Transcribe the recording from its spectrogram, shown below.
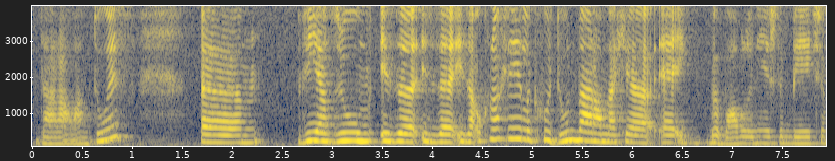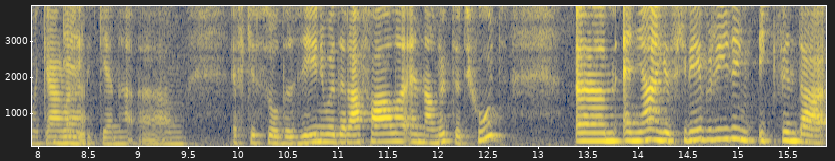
daar al aan toe is. Ehm, via Zoom is, eh, is, de, is dat ook nog redelijk goed doenbaar. Omdat je... eh, ik, we babbelen eerst een beetje, elkaar wel Ja. leren kennen. Ehm even zo de zenuwen eraf halen en dan lukt het goed. Ehm, en ja, een geschreven reading, ik vind dat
